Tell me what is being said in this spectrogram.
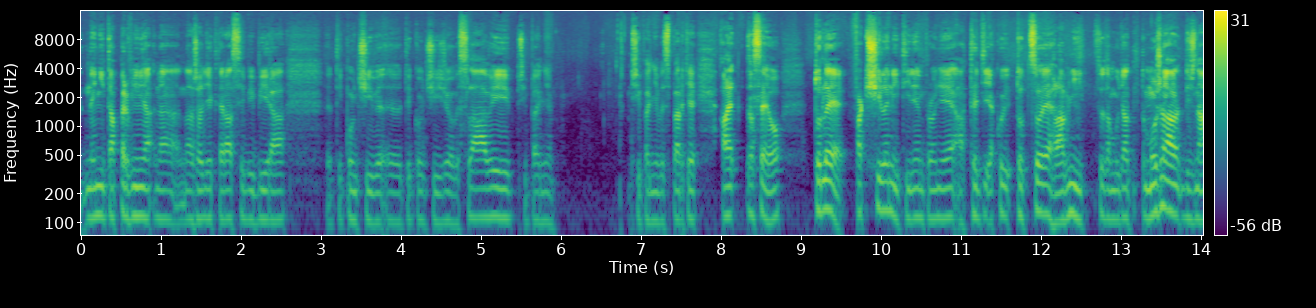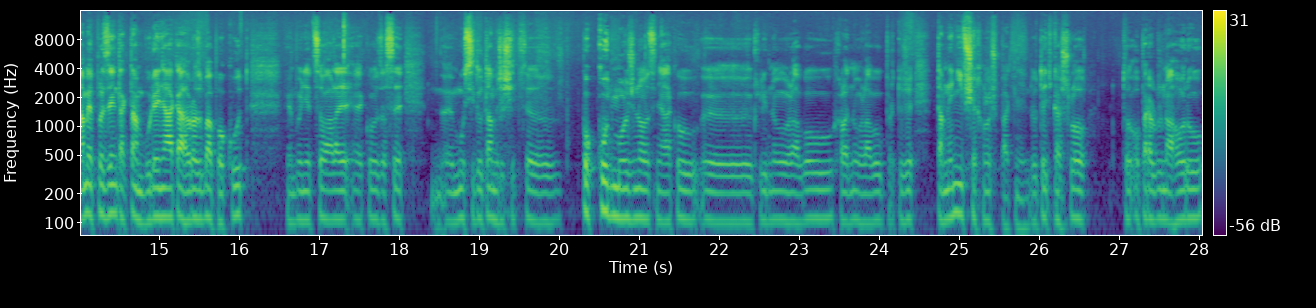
není ta první na, na, na řadě, která si vybírá, ty končí, ty končí že jo, ve Slávii, případně, případně ve Spartě, ale zase jo, tohle je fakt šílený týden pro ně a teď jako to, co je hlavní, co tam udělat, to možná, když známe Plzeň, tak tam bude nějaká hrozba pokud, nebo něco, ale jako zase e, musí to tam řešit e, pokud možno s nějakou e, klidnou hlavou, chladnou hlavou, protože tam není všechno špatně. Doteďka šlo to opravdu nahoru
